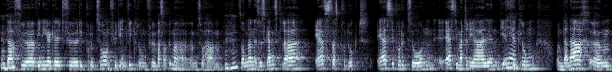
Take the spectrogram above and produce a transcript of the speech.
und mhm. dafür weniger Geld für die Produktion, für die Entwicklung, für was auch immer ähm, zu haben, mhm. sondern es ist ganz klar erst das Produkt, erst die Produktion, erst die Materialien, die Entwicklung ja. und danach ähm,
